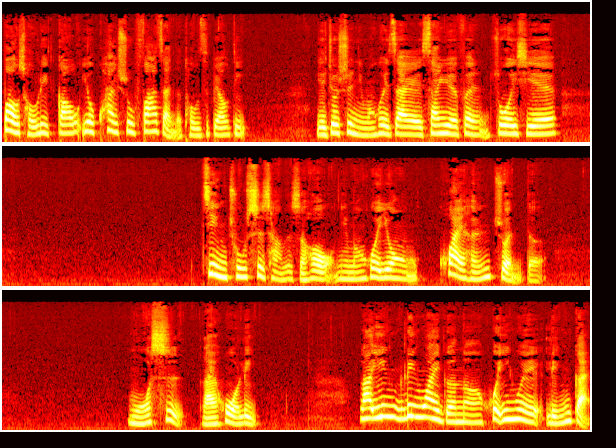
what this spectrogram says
报酬率高又快速发展的投资标的，也就是你们会在三月份做一些。进出市场的时候，你们会用快很准的模式来获利。那因另外一个呢，会因为灵感，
